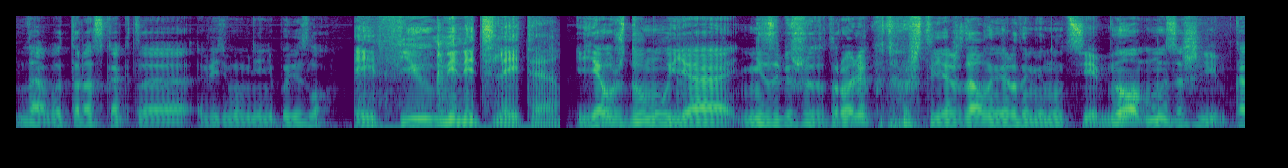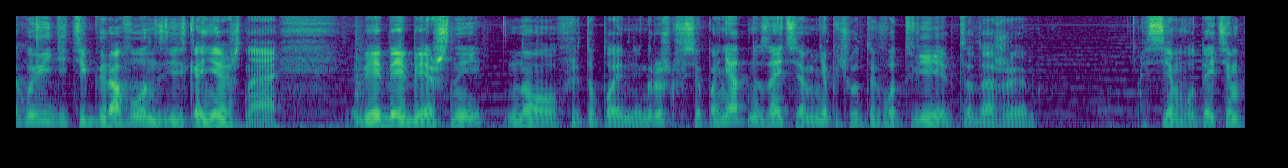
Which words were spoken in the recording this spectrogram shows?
Да, в этот раз как-то, видимо, мне не повезло. A few minutes later. Я уж думал, я не запишу этот ролик, потому что я ждал, наверное, минут 7. Но мы зашли. Как вы видите, графон здесь, конечно, бебешный, но фритоплейная игрушка, все понятно. Знаете, мне почему-то вот веет даже всем вот этим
